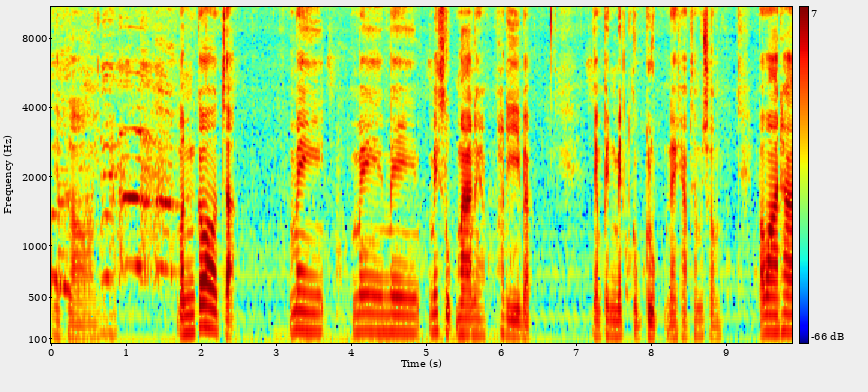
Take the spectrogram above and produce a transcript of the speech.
เรีย บร้อยนะครับ มันก็จะไม่ไม่ไม่ไม่สุกมากนะครับ พอดีแบบยังเป็นเม็ดกรุบๆนะครับท่านผู้ชม เพราะว่าถ้า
